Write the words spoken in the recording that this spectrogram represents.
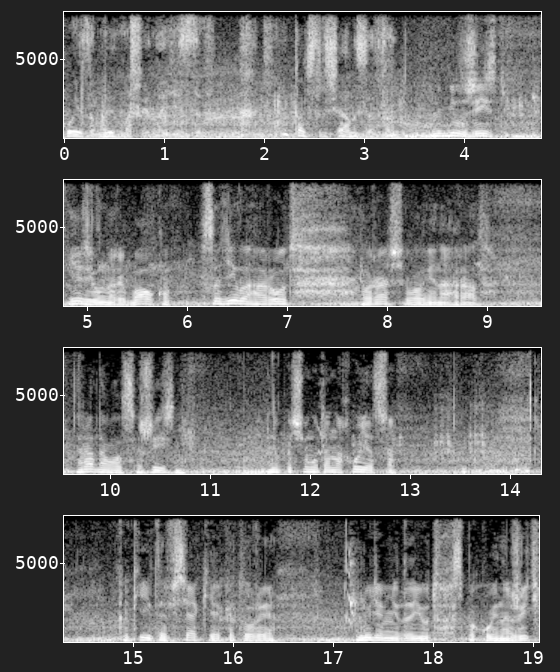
поїздом, він машиною їздив. Ну, Там зустрічалися. Там. Любил жизнь, ездил на рыбалку, садил огород, выращивал виноград, радовался жизни. Но почему-то находятся какие-то всякие, которые людям не дают спокойно жить.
